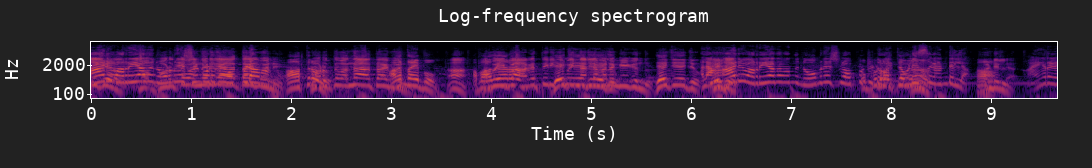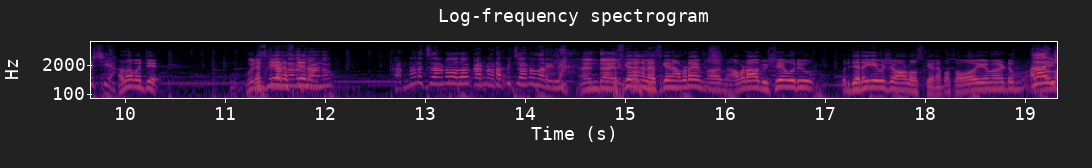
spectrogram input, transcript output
ആരും. അറിയാതെ നോമിനേഷൻ വന്നിട്ട് കൊടുത്ത് അകത്തായി ഒപ്പിടാൻ പോയി. ആ, അത്രേ ഉള്ളൂ. പുറത്ത് വന്നാ അകത്തായി പോയി. അകത്തായി പോകും ആ, അപ്പൊ അപ്പൊ ഇപ്പൊ കാരണം അകത്തിരിക്കുമ്പോ ജയിച്ചു, നല്ല ജയിച്ചു, ഫലം കേൾക്കുന്നു. ജയിച്ചു ജയിച്ചു അല്ല ആരും അറിയാതെ വന്ന് നോമിനേഷൻ ഒപ്പിട്ടു ഒപ്പിട്ടു, പോലീസ് ഒപ്പിട്ടു. കണ്ടില്ല ആ. കണ്ടില്ല ഭയങ്കര കക്ഷിയാ അതാ പറ്റിയേ പോലീസ് കണ്ണടച്ചാണോ? അതോ കണ്ണടപ്പിച്ചാണോ എന്നറിയില്ല എസ് എന്തായാലും അങ്ങനെ അവിടെ ആ, അവിടെ ആ വിഷയം ഒരു ഒരു ജനകീയ വിഷയമാണല്ലോ എസ് കെ അപ്പൊ സ്വാഭാവികമായിട്ടും അത്.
